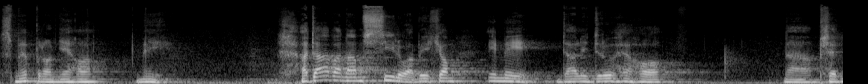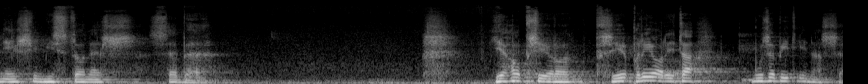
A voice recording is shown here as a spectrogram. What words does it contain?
jsme pro něho my. A dává nám sílu, abychom i my dali druhého na přednější místo než sebe. Jeho priorita může být i naše.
